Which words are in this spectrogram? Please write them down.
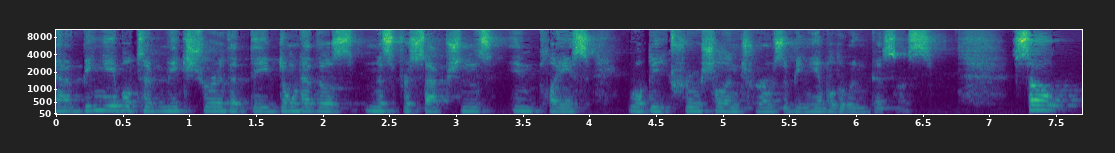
Uh, being able to make sure that they don't have those misperceptions in place will be crucial in terms of being able to win business. So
